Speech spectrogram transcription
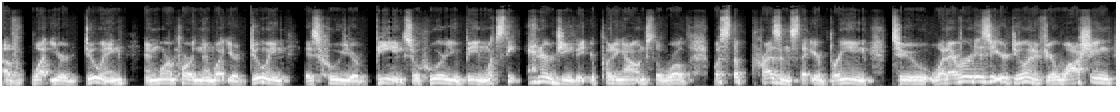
of what you're doing and more important than what you're doing is who you're being. So who are you being? What's the energy that you're putting out into the world? What's the presence that you're bringing to whatever it is that you're doing? If you're washing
